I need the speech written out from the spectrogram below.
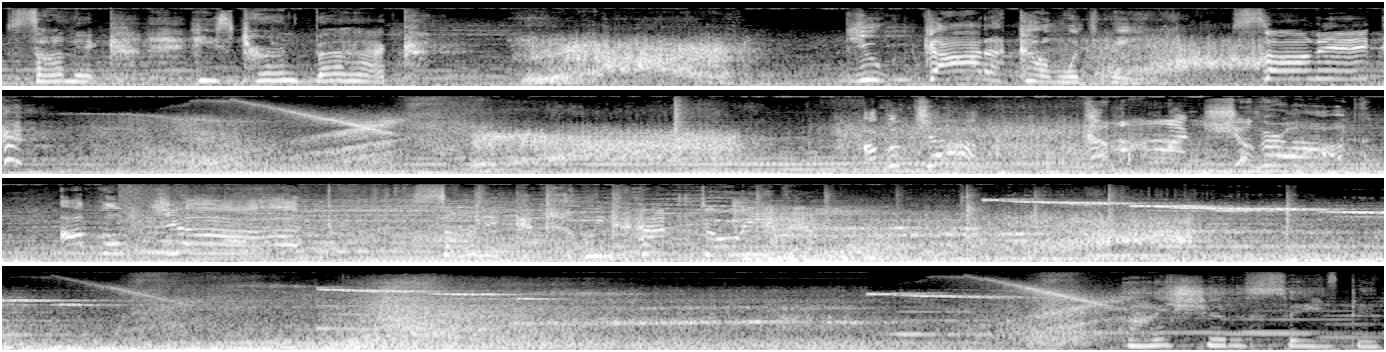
Sonic, he's turned back. You gotta come with me. Uncle Chuck, come sugar hog. Uncle Chuck! Sonic, we have to leave him! I should have saved him.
